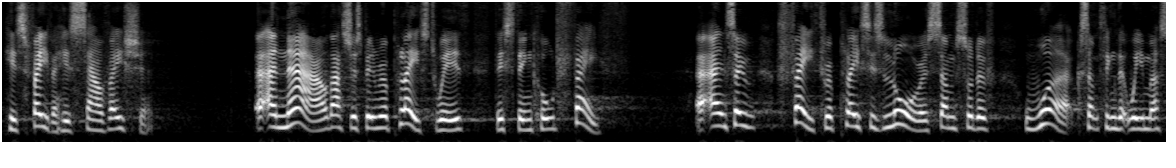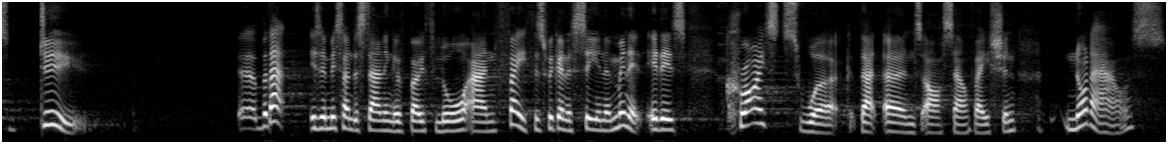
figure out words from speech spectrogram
his favor, his salvation. And now that's just been replaced with this thing called faith. And so faith replaces law as some sort of work, something that we must do. Uh, but that is a misunderstanding of both law and faith, as we're going to see in a minute. It is Christ's work that earns our salvation, not ours.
